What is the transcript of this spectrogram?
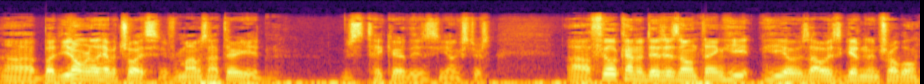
Uh, but you don't really have a choice. If your mom's not there, you just take care of these youngsters. Uh, Phil kind of did his own thing. He he was always getting in trouble.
